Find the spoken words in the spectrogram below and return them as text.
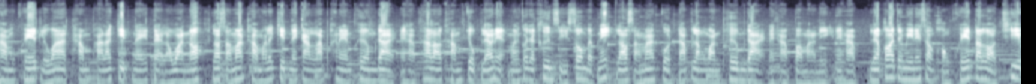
ทำเควสหรือว่าทำภารกิจในแต่ละวันเนาะเราสามารถทำภารกิจในการรับคะแนนเพิ่มได้นะครับถ้าเราทำจบแล้วเนี่ยมันก็จะขึ้นสีส้มแบบนี้ เราสามารถกดรับรางวัลเพิ่มได้นะครับประมาณนี้นะครับแล้วก็จะมีในส่วนของเควสตลอดชีพ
